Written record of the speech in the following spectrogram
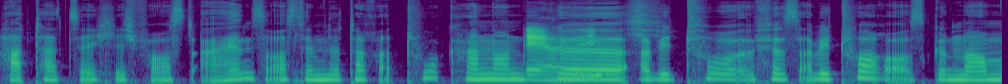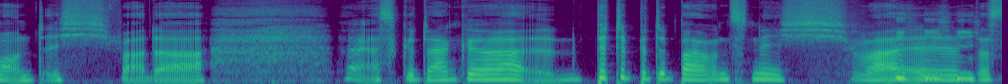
hat tatsächlich Faust 1 aus dem Literaturkanon für? Abitur, fürs Abitur rausgenommen und ich war da der erste Gedanke, bitte, bitte bei uns nicht, weil das,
